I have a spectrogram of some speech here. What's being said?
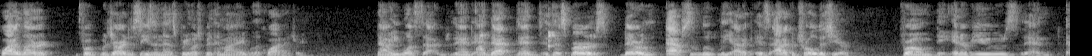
Kawhi Leonard, for majority of the season, has pretty much been MIA with a quad injury. Now he wants that, and and that and the Spurs, they're absolutely out of it's out of control this year from the interviews and uh,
